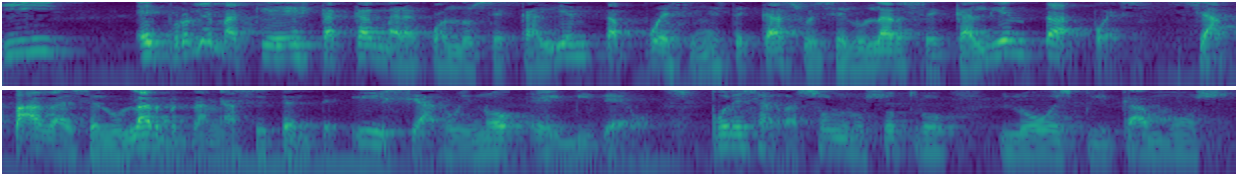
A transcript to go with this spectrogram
Y el problema es que esta cámara cuando se calienta, pues en este caso el celular se calienta, pues se apaga el celular, ¿verdad, mi asistente? Y se arruinó el video. Por esa razón nosotros lo explicamos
